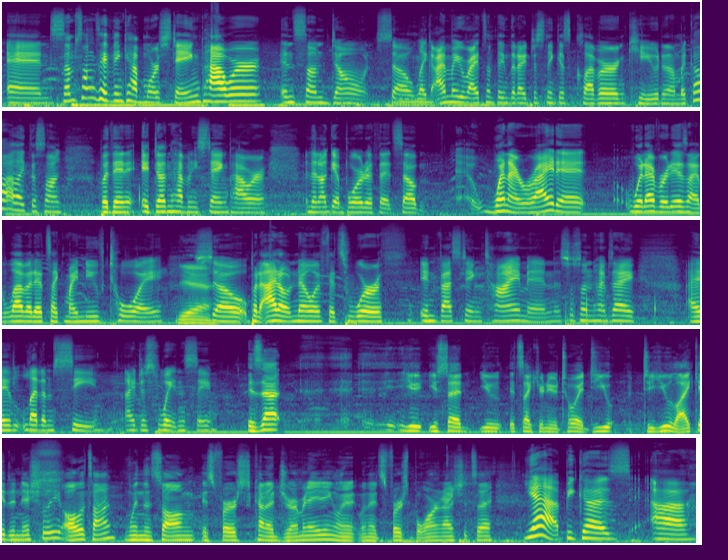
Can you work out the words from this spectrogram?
and some songs I think have more staying power and some don't. So like I may write something that I just think is clever and cute and I'm like, "Oh, I like the song," but then it doesn't have any staying power and then I'll get bored with it. So when I write it, whatever it is, I love it. It's like my new toy. Yeah. So, but I don't know if it's worth investing time in. So sometimes I I let them see. I just wait and see. Is that you? You said you. It's like your new toy. Do you do you like it initially all the time when the song is first kind of germinating when it, when it's first born? I should say. Yeah, because uh,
